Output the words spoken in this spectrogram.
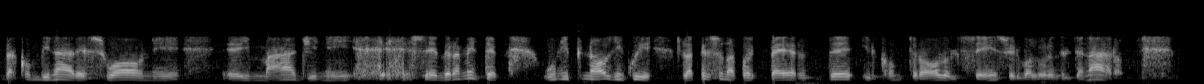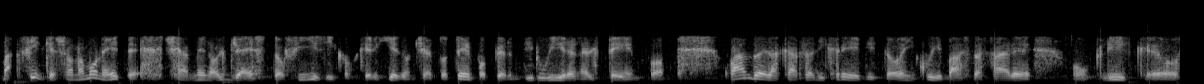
da combinare suoni, eh, immagini, è veramente un'ipnosi in cui la persona poi perde il controllo, il senso, il valore del denaro. Ma finché sono monete c'è almeno il gesto fisico che richiede un certo tempo per diluire nel tempo. Quando è la carta di credito in cui basta fare un clic o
